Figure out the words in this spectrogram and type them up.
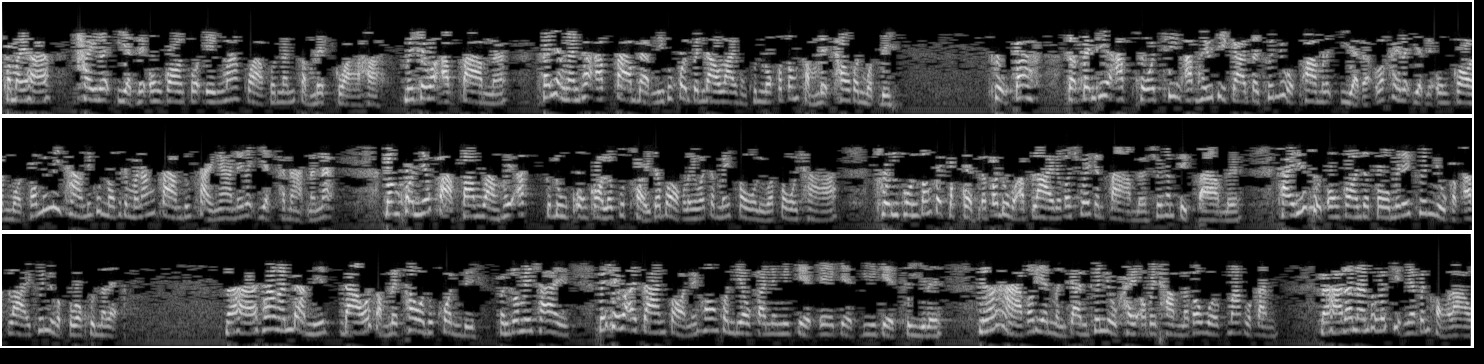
ทำไมคะใครละเอียดในองค์กรตัวเองมากกว่าคนนั้นสำเร็จกว่าค่ะ ไม่ใช่ว่าอัพตามนะถ้าอย่างนั้นถ้าอัพตามแบบนี้ทุกคนเป็นดาวไลน์ของคุณนกก็ต้องสำเร็จเท่ากันหมดดิ ถูกป่ะแต่เป็นที่อัพโคชชิ่งอัพให้วิธีการแต่ขึ้นอยู่กับความละเอียดอะว่าใครละเอียดในองค์กรหมด เพราะไม่มีทางที่คุณนกจะมานั่งตามทุกสายงานได้ละเอียดขนาดนั้นนะบางคนเนี่ยฝากความหวังเฮ้ยอัพดูองค์กรแล้วกูถอยจะบอกเลยว่าจะไม่โตหรือว่าโตช้าทุนทุนต้องไปประกบแล้วก็ดูอัพไลน์แล้วก็ช่วยกันตามเลยช่วยกันติดตามเลยท้ายที่สุดองค์กรจะโตไม่ได้ขึ้นอยู่กับอัพไลน์ขึ้นอยู่กับตัวคุณนั่นแหละ นะคะถ้างั้นแบบนี้ดาวก็สำเร็จเท่ากับทุกคนดิ มันก็ไม่ใช่ ไม่ใช่ว่าอาจารย์สอนในห้องคนเดียวกันยังมีเกรด A เกรด B เกรด C เลย เนื้อหาก็เรียนเหมือนกันขึ้นอยู่ใครเอาไปทำแล้วก็เวิร์กมากกว่ากันนะคะดังนั้นธุรกิจเนี้ยเป็นของเรา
